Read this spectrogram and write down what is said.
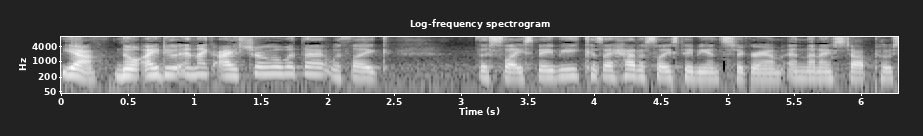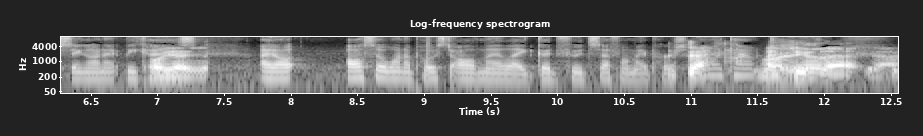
Yeah. No, I do. And like I struggle with that with like the Slice Baby because I had a Slice Baby Instagram and then I stopped posting on it because Oh yeah, yeah. I al- also want to post all my like good food stuff on my personal account. i feel that Yeah.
